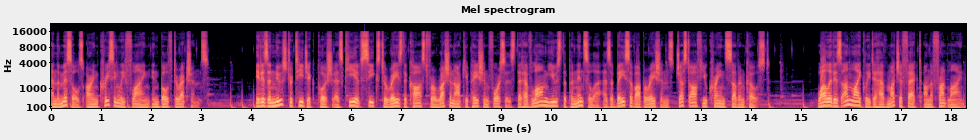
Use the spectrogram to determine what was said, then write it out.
and the missiles are increasingly flying in both directions. It is a new strategic push as Kiev seeks to raise the cost for Russian occupation forces that have long used the peninsula as a base of operations just off Ukraine's southern coast. While it is unlikely to have much effect on the front line,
